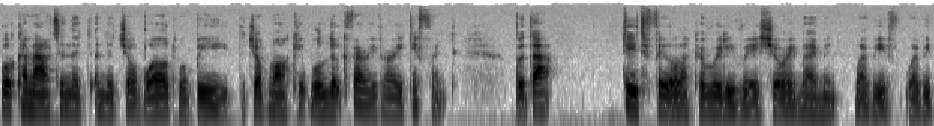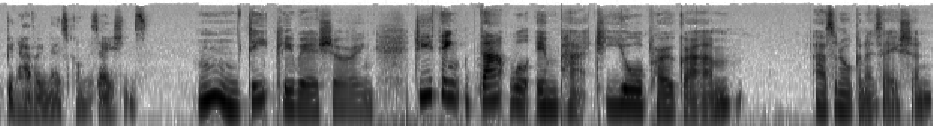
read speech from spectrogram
will come out and the, and the job world will be, the job market will look very, very different. But that did feel like a really reassuring moment where we've, where we've been having those conversations. Mm, deeply reassuring. Do you think that will impact your program as an organisation?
